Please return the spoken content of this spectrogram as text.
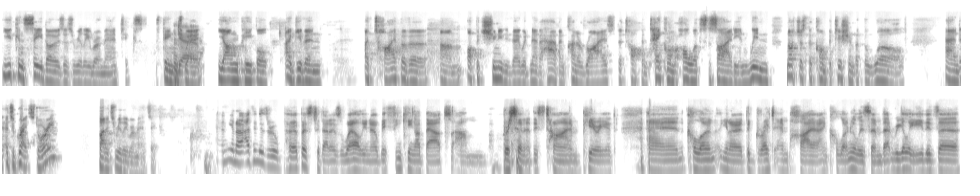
you can see those as really romantic things yeah. where young people are given a type of a um, opportunity they would never have and kind of rise to the top and take on the whole of society and win not just the competition but the world. And it's a great story, but it's really romantic. And you know, I think there's a real purpose to that as well. You know, we're thinking about um, Britain at this time period, and colon, you know, the great empire and colonialism. That really it is a,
